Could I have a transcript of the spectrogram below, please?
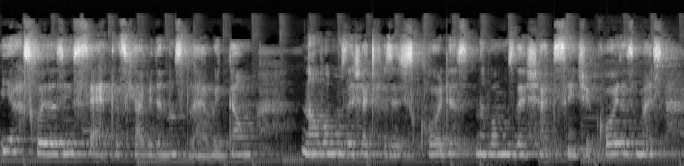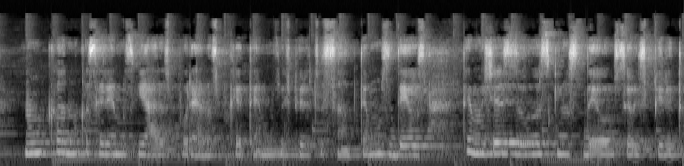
e as coisas incertas que a vida nos leva. Então, não vamos deixar de fazer escolhas, não vamos deixar de sentir coisas, mas nunca, nunca seremos guiadas por elas, porque temos o Espírito Santo, temos Deus, temos Jesus que nos deu o seu Espírito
